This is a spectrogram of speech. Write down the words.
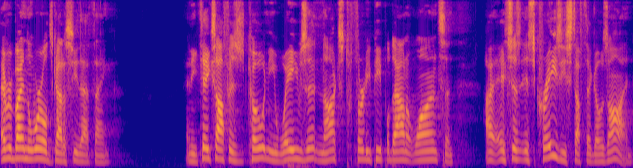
Everybody in the world's got to see that thing. And he takes off his coat and he waves it and knocks 30 people down at once. And I, it's just, it's crazy stuff that goes on.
